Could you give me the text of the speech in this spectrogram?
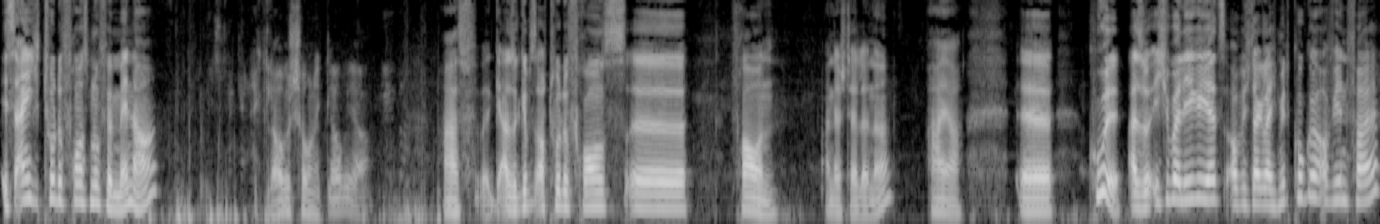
Ist eigentlich Tour de France nur für Männer? Ich glaube schon, ich glaube ja. Ah, Also gibt es auch Tour de France äh, Frauen an der Stelle, ne? Ah ja. Äh, cool. Also ich überlege jetzt, ob ich da gleich mitgucke, auf jeden Fall,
